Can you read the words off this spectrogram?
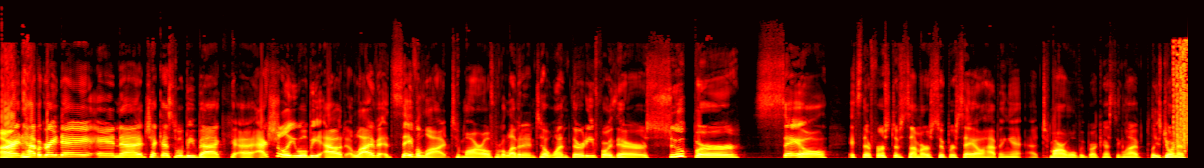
All right, have a great day and uh, check us. We'll be back. Uh, actually, we'll be out live at Save a Lot tomorrow from 11 until 1.30 for their super sale. It's their first of summer super sale happening at, uh, tomorrow. We'll be broadcasting live. Please join us.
